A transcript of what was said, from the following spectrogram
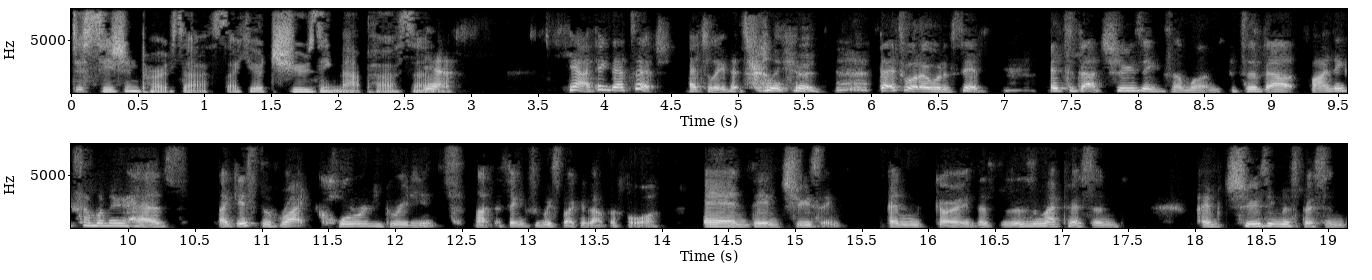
decision process, like you're choosing that person. Yeah. Yeah, I think that's it. Actually, that's really good. That's what I would have said. It's about choosing someone. It's about finding someone who has, I guess, the right core ingredients, like the things that we spoke about before, and then choosing and going, this, this is my person. I'm choosing this person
